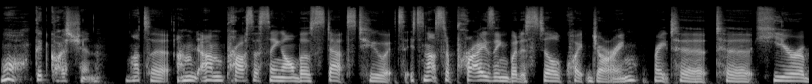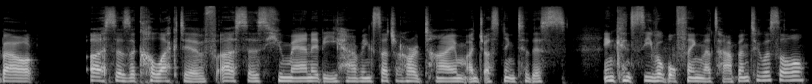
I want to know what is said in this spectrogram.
Oh, good question. Lots of I'm I'm processing all those stats too. It's it's not surprising, but it's still quite jarring, right? To to hear about us as a collective, us as humanity having such a hard time adjusting to this inconceivable thing that's happened to us all.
